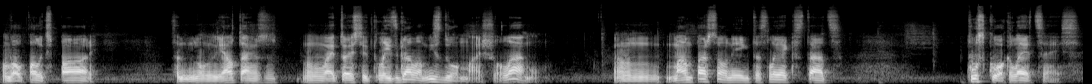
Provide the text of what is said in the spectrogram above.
un vēl paliks pāri. Tad nu, jautājums, nu, vai tu esi līdz galam izdomājis šo lēmumu? Un man personīgi tas liekas tāds puskoka lēcējs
